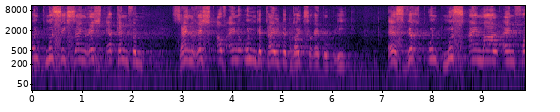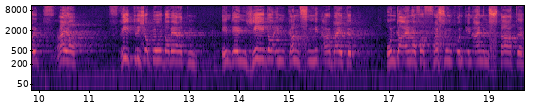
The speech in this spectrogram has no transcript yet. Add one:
und muss sich sein Recht erkämpfen, sein Recht auf eine ungeteilte deutsche Republik. Es wird und muss einmal ein Volk freier, friedlicher Bürger werden, in dem jeder im Ganzen mitarbeitet unter einer Verfassung und in einem Staate,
